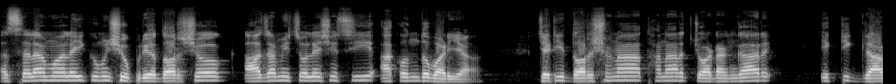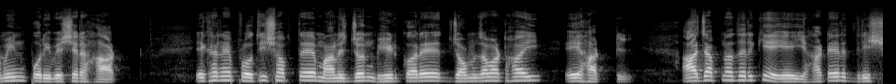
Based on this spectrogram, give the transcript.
আসসালামু আলাইকুম সুপ্রিয় দর্শক, আজ আমি চলে এসেছি আকন্দবাড়িয়া, যেটি দর্শনা থানার চডাঙ্গার একটি গ্রামীণ পরিবেশের হাট। এখানে প্রতি সপ্তাহে মানুষজন ভিড় করে, জমজমাট হয় এই হাটটি। আজ আপনাদেরকে এই হাটের দৃশ্য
